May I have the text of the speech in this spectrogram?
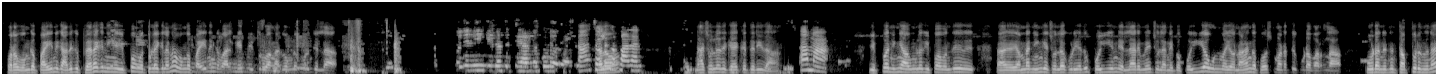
அப்புறம் உங்க பையனுக்கு அதுக்கு பிறகு நீங்க இப்போ ஒத்துழைக்கலன்னா உங்க பையனுக்கு வாழ்க்கையை தீர்த்துருவாங்க. அது உங்களுக்கு புரிஞ்சுல்ல ஆ சொல்லுங்க Hello? ஃபாதர் நான் சொல்றது கேட்க தெரியுதா? ஆமா. இப்ப நீங்க அவங்களுக்கு இப்ப வந்து எம்னா நீங்க சொல்லக்கூடியது பொய்ன்னு எல்லாருமே சொல்லாங்க. இப்ப பொய்யோ உண்மையோ நாங்க போஸ்ட்மார்ட்டத்துக்கு கூட வரலாம். கூட நின்று தப்பு இருந்ததுன்னா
